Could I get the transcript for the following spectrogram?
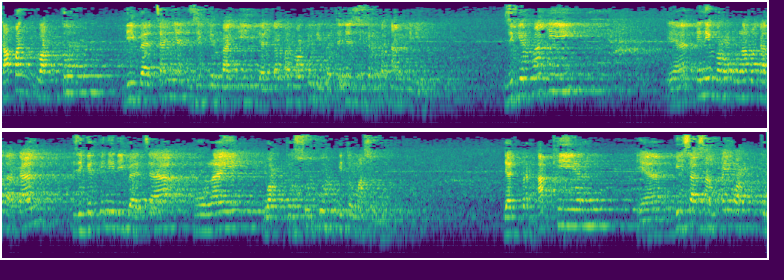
Kapan waktu dibacanya zikir pagi dan kapan waktu dibacanya zikir petang ini? Zikir pagi ya, ini para ulama katakan zikir ini dibaca mulai waktu subuh itu masuk dan berakhir ya bisa sampai waktu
